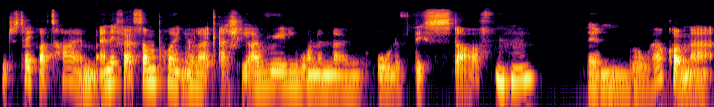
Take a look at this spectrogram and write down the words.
we'll just take our time. And if at some point you're like, actually, I really want to know all of this stuff, hmm then we'll work on that.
